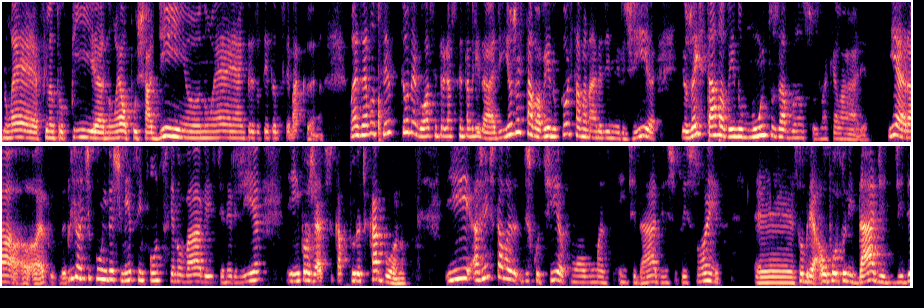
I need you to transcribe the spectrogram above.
não é filantropia, não é o puxadinho, não é a empresa tentando ser bacana, mas é você ter um negócio entregar sustentabilidade. E eu já estava vendo, quando eu estava na área de energia, eu já estava vendo muitos avanços naquela área. E era, principalmente com investimentos em fontes renováveis de energia e em projetos de captura de carbono. E a gente estava discutia com algumas entidades, instituições, é, sobre a oportunidade de, de,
